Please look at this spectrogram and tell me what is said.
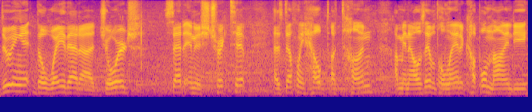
Doing it the way that uh, George said in his trick tip has definitely helped a ton. I mean, I was able to land a couple 90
